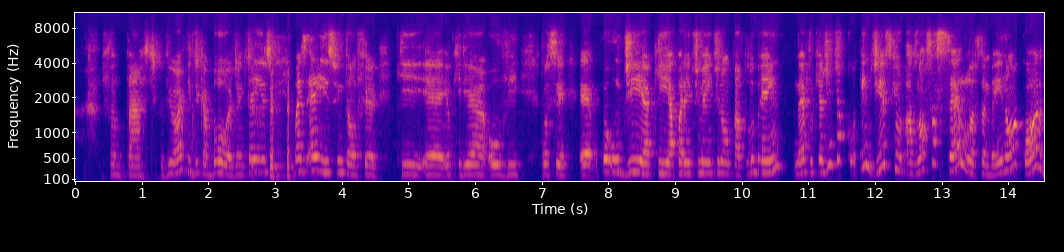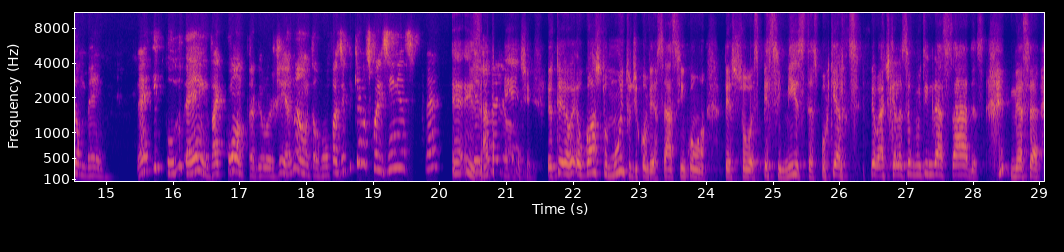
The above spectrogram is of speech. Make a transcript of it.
Fantástico, viu? Olha que dica boa, gente. É isso. Mas é isso, então, Fer, que é, eu queria ouvir você. É, um dia que aparentemente não está tudo bem, né? Porque a gente tem dias que as nossas células também não acordam bem né? E tudo bem, vai contra a biologia? Não, então vamos fazer pequenas coisinhas, né? É, exatamente. Eu, te, eu, eu, gosto muito de conversar assim com pessoas pessimistas, porque elas, eu acho que elas são muito engraçadas nessa,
